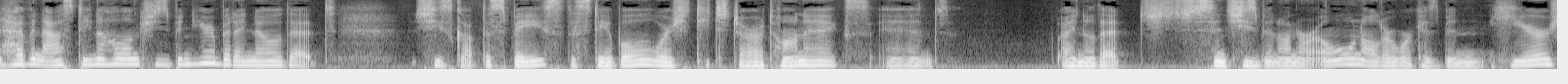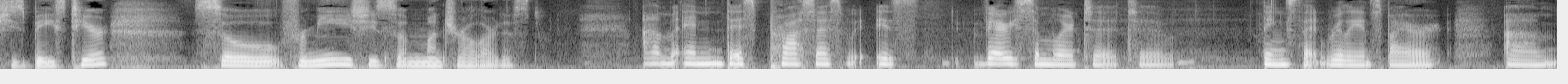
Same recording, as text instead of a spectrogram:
haven't asked Dana how long she's been here, but I know that she's got the space, the stable where she teaches gyrotonics. And I know that since she's been on her own, all her work has been here. She's based here. So for me, she's a Montreal artist. Um, and this process is very similar to, to things that really inspire um,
